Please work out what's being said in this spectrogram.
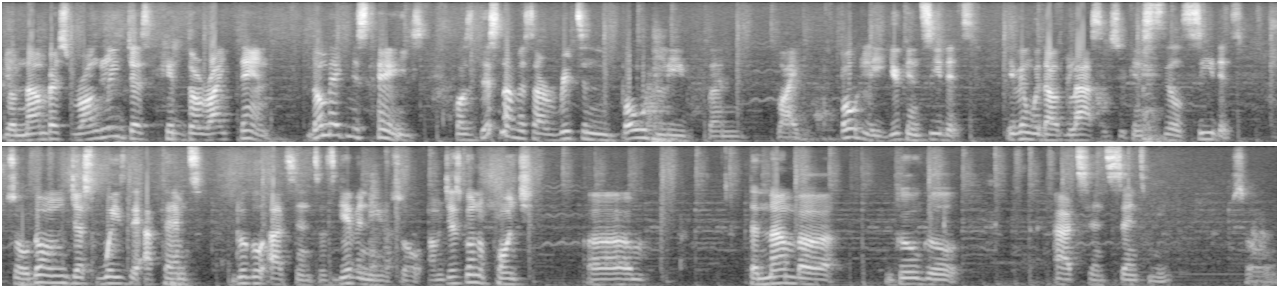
your numbers wrongly. Just hit the right thing. Don't make mistakes because these numbers are written boldly and like boldly. You can see this. Even without glasses you can still see this. So don't just waste the attempt google adsense has given you so i'm just going to punch um, the number google adsense sent me. So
